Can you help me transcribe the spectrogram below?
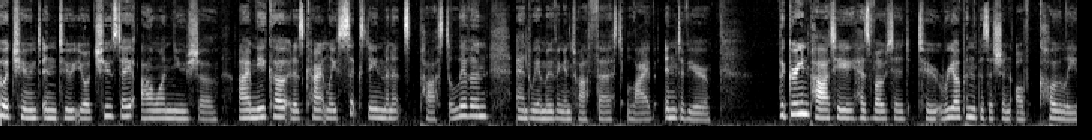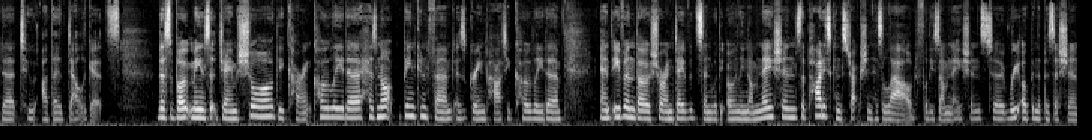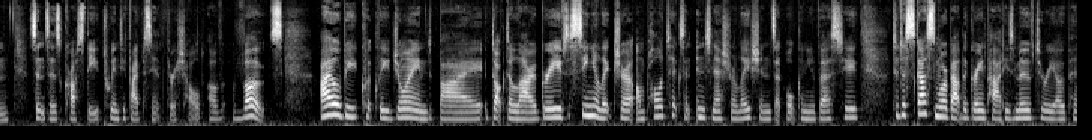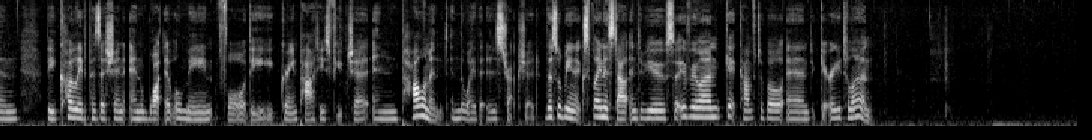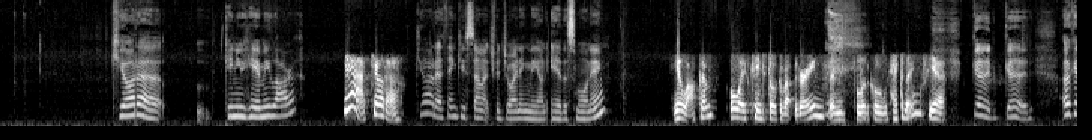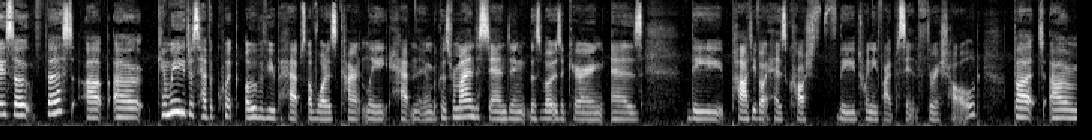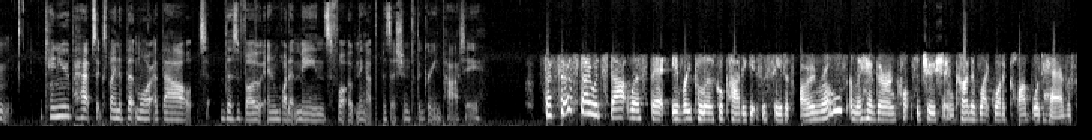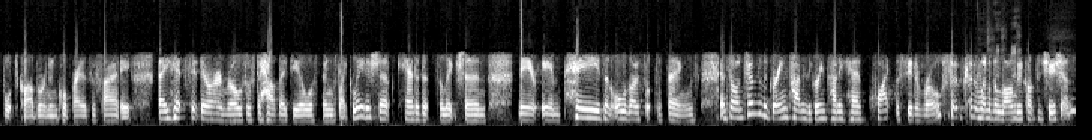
you are tuned into your Tuesday R1 News Show. I'm Nico. It is currently 16 minutes past 11, and we are moving into our first live interview. The Green Party has voted to reopen the position of co leader to other delegates. This vote means that James Shaw, the current co leader, has not been confirmed as Green Party co leader. And even though Shaw and Davidson were the only nominations, the party's construction has allowed for these nominations to reopen the position since it's crossed the 25% threshold of votes. I will be quickly joined by Dr. Lara Greaves, Senior Lecturer on Politics and International Relations at Auckland University, to discuss more about the Green Party's move to reopen the co leader position and what it will mean for the Green Party's future in Parliament in the way that it is structured. This will be an explainer style interview, so everyone get comfortable and get ready to learn. Kia ora. Can you hear me, Lara? Yeah, kia ora. Kia ora. Thank you so much for joining me on air this morning. You're welcome. Always keen to talk about the Greens and political happenings. Yeah. Good, good. Okay, so first up, uh, can we just have a quick overview perhaps of what is currently happening? Because from my understanding, this vote is occurring as the party vote has crossed the 25% threshold. But um, can you perhaps explain a bit more about this vote and what it means for opening up the position for the Green Party? So first I would start with that every political party gets to set its own rules and they have their own constitution, kind of like what a club would have, a sports club or an incorporated society. They hit set their own rules as to how they deal with things like leadership, candidate selection, their MPs and all of those sorts of things. And so in terms of the Green Party, the Green Party have quite the set of rules. So it's kind of one of the longer constitutions.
